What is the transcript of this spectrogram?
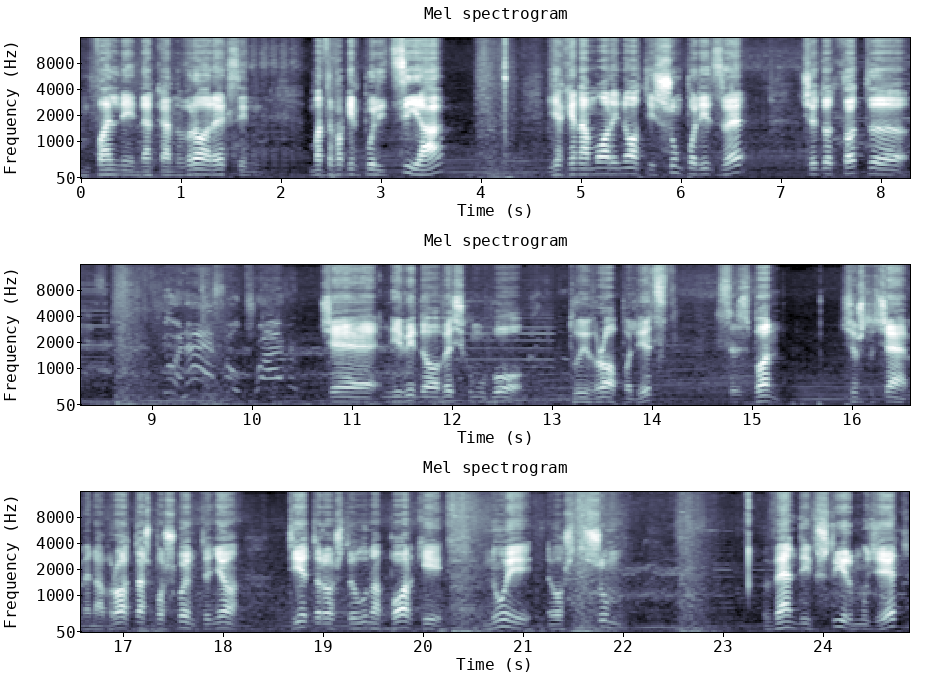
Më falni na kanë vra Reksin motherfucking policia Ja kena marrë inati shumë policëve Që do të thotë Që një video veç kum me bo Tu i vra policët Se s'bon qështu qe me na vra Tash po shkojmë te një Tjetër është luna parki N'uj është shumë Vend i vështirë m'u gjet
